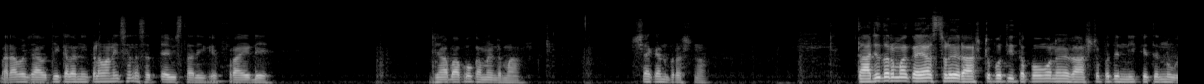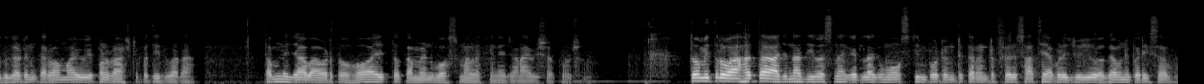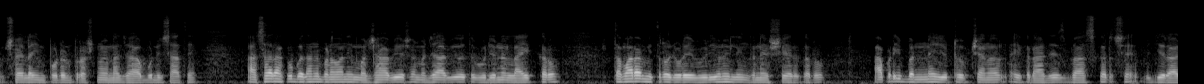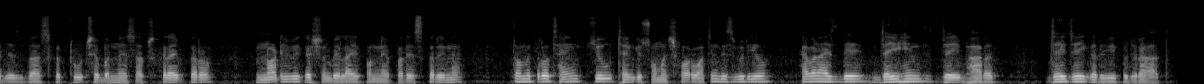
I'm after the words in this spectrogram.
બરાબર છે આવતીકાલે નીકળવાની છે ને, સત્યાવીસ તારીખે ફ્રાઈડે જવાબ આપો કમેન્ટમાં. સેકન્ડ પ્રશ્ન. તાજેતરમાં કયા સ્થળે રાષ્ટ્રપતિ તપોવન અને રાષ્ટ્રપતિ નિકેતનનું ઉદ્ઘાટન કરવામાં આવ્યું, એ પણ રાષ્ટ્રપતિ દ્વારા? તમને જવાબ આવડતો હોય તો કમેન્ટ બોક્સમાં લખીને જણાવી શકો છો. તો મિત્રો, આ હતા આજના દિવસના કેટલાક મોસ્ટ ઇમ્પોર્ટન્ટ કરંટ અફેર સાથે આપણે જોયું, અગાઉની પરીક્ષામાં પૂછાયેલા ઇમ્પોર્ટન્ટ પ્રશ્નો, એના જવાબોની સાથે. આશા રાખું બધાને ભણવાની મજા આવી હશે. મજા આવી હોય તો વિડીયોને લાઇક કરો. તમારા મિત્રો જોડે વિડીયોની લિંકને શેર કરો. આપણી બંને યુટ્યુબ ચેનલ એક રાજેશ ભાસ્કર છે, બીજી રાજેશ ભાસ્કર ટુ છે. બંને સબસ્ક્રાઈબ કરો. નોટિફિકેશન બેલ આઇકોનને પ્રેસ કરીને. તો મિત્રો thank you thank you so much for watching this video have a nice day Jai Hind Jai Bharat જય જય ગરવી ગુજરાત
